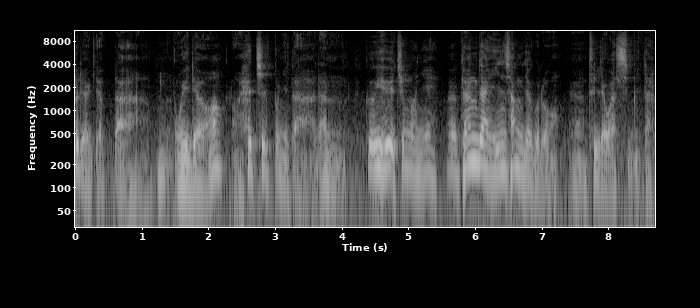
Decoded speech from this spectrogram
효력이 없다. 음, 오히려 해칠 뿐이다 라는 그 이후의 증언이 굉장히 인상적으로 어, 들려왔습니다.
